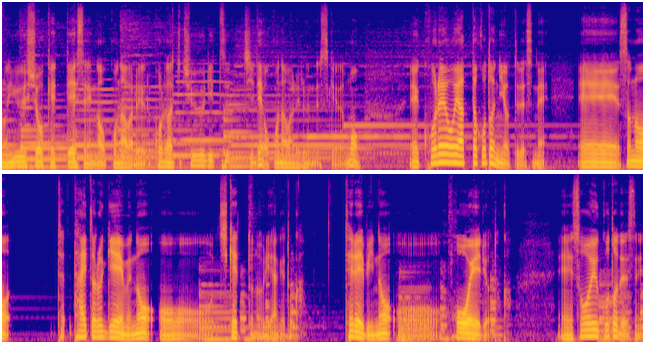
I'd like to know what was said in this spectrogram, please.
の優勝決定戦が行われる。これは中立地で行われるんですけれども、えこれをやったことによってですね、えー、そのタイトルゲームのチケットの売り上げとか、テレビの放映料とか、えー、そういうことでですね、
